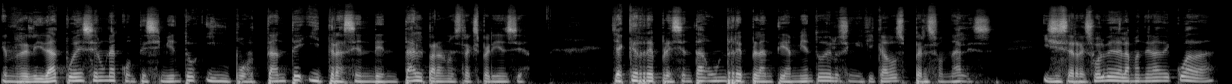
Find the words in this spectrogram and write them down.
en realidad puede ser un acontecimiento importante y trascendental para nuestra experiencia ya que representa un replanteamiento de los significados personales, y si se resuelve de la manera adecuada,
